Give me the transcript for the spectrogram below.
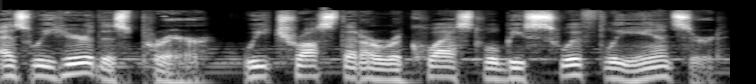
As we hear this prayer, we trust that our request will be swiftly answered,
